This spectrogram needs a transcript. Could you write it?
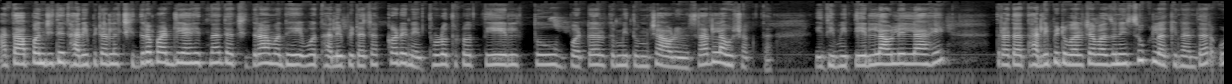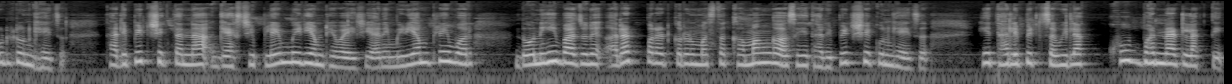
आता आपण जिथे थालीपीठाला छिद्र पाडली आहेत ना त्या छिद्रामध्ये व थालीपीठाच्या कडेने थोडं थोडं तेल तूप बटर तुम्ही तुमच्या आवडीनुसार लावू शकता. इथे मी तेल लावलेलं आहे. तर आता थालीपीठ वरच्या बाजूने सुकलं की नंतर उलटून घ्यायचं. थालीपीठ शिकताना गॅसची फ्लेम मिडियम ठेवायची आणि मिडियम फ्लेमवर दोन्ही बाजूने अलट पलट करून मस्त खमंग असं हे थालीपीठ शेकून घ्यायचं. हे थालीपीठ चवीला खूप भन्नाट लागते.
